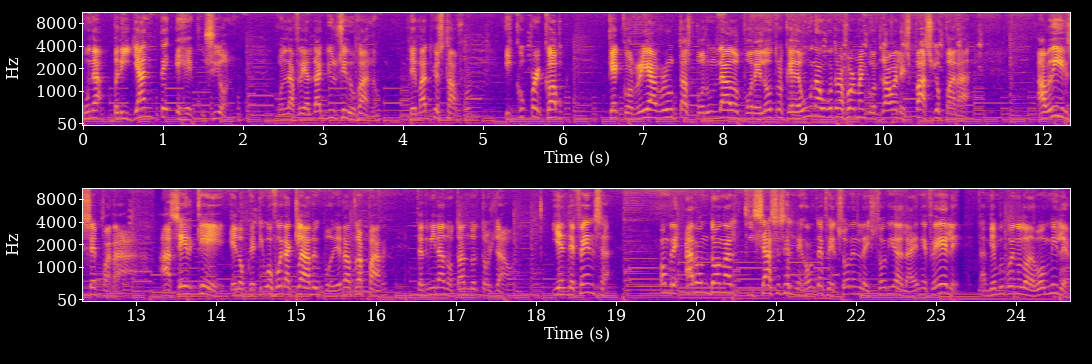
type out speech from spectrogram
una brillante ejecución con la frialdad de un cirujano de Matthew Stafford y Cooper Cup que corría rutas por un lado, por el otro, que de una u otra forma encontraba el espacio para abrirse, para hacer que el objetivo fuera claro y pudiera atrapar, termina anotando el touchdown. Y en defensa, hombre, Aaron Donald quizás es el mejor defensor en la historia de la NFL. También muy bueno lo de Von Miller.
